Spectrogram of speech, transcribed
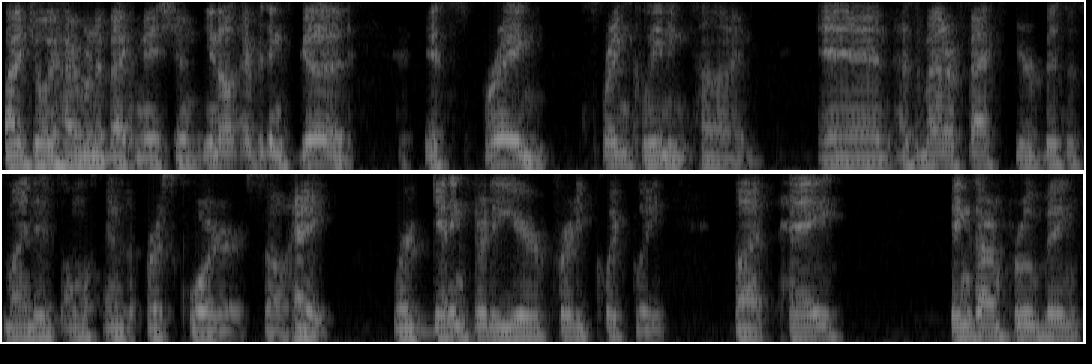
Hi, Joy. Hi, Run It Back Nation. You know, everything's good. It's spring, spring cleaning time. And as a matter of fact, if you're business minded, it's almost end of the first quarter. So, hey, we're getting through the year pretty quickly. But hey, things are improving.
